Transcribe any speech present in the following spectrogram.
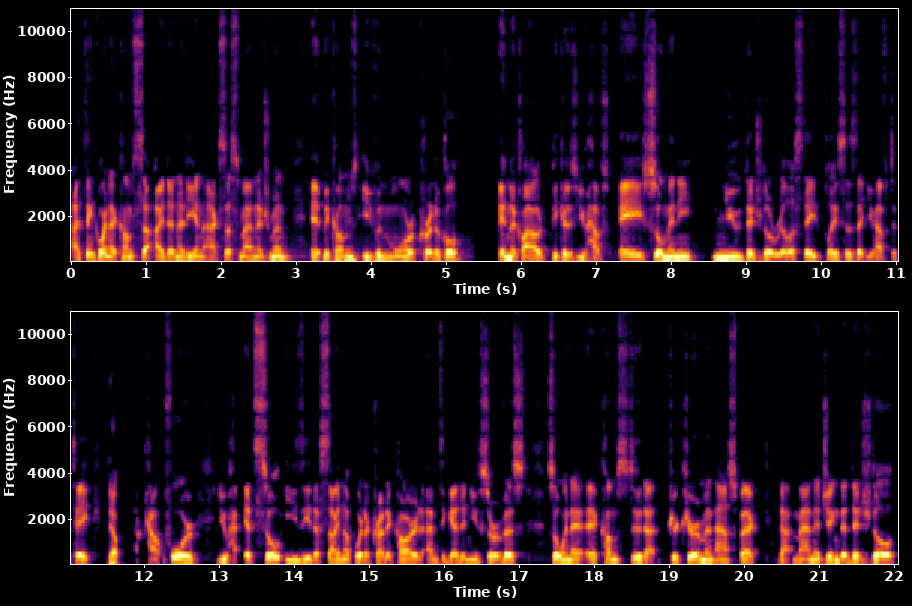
I think when it comes to identity and access management, it becomes mm-hmm. even more critical in the cloud because you have a so many new digital real estate places that you have to take yep. Account for you ha- it's so easy to sign up with a credit card and to get a new service so when it, it comes to that procurement aspect that managing the digital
